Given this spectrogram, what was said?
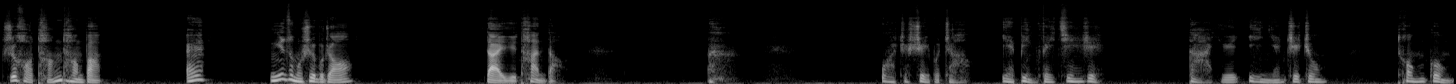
只好躺躺吧。哎，你怎么睡不着？”黛玉叹道：“ 我这睡不着也并非今日，大约一年之中，通共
